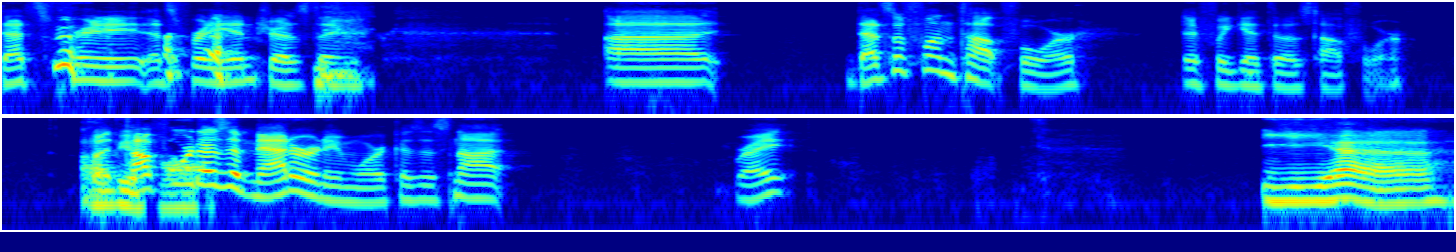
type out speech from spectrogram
that's pretty, that's pretty interesting. Uh, that's a fun top four if we get those top four. But top four doesn't matter anymore because it's not right. Yeah.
